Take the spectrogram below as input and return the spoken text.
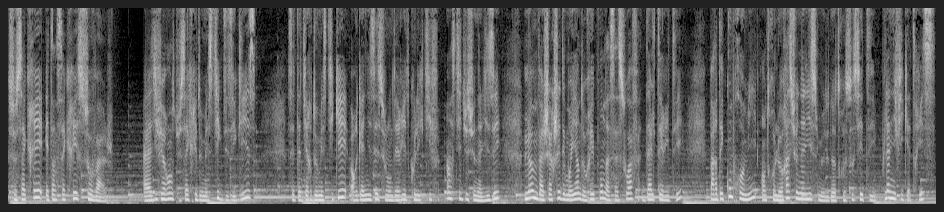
Ce sacré est un sacré sauvage, à la différence du sacré domestique des églises, c'est-à-dire domestiqué, organisé selon des rites collectifs institutionnalisés, l'homme va chercher des moyens de répondre à sa soif d'altérité par des compromis entre le rationalisme de notre société planificatrice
